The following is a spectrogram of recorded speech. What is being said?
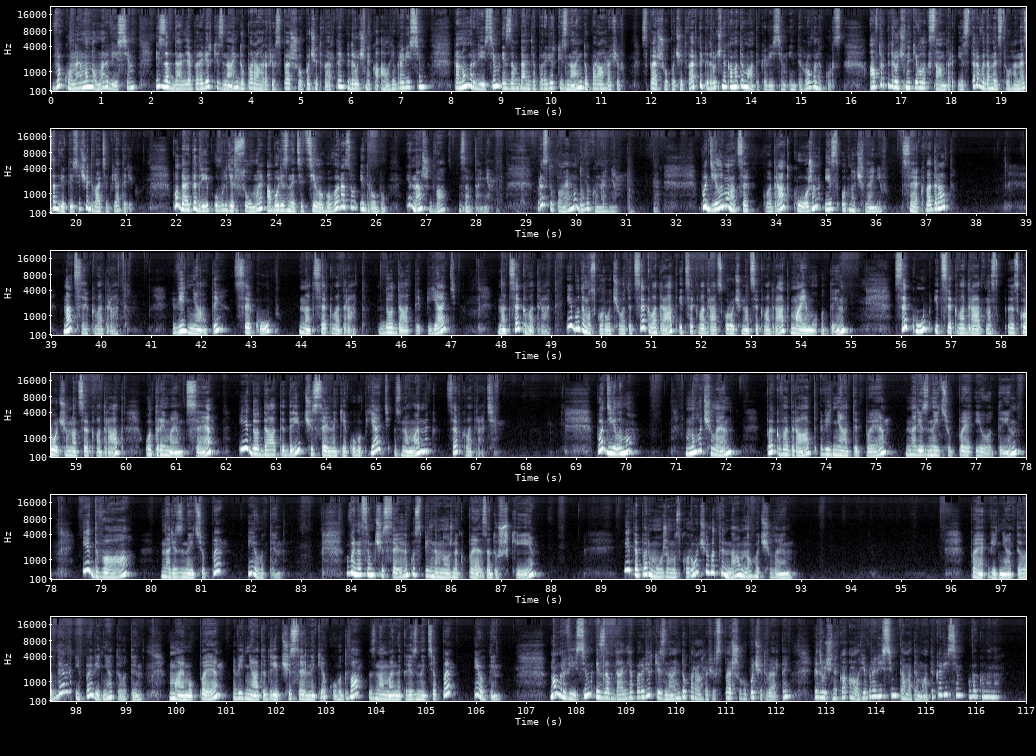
Виконуємо номер 8 із завдань для перевірки знань до параграфів з 1 по 4 підручника Алгебра 8 та номер 8 із завдань для перевірки знань до параграфів з 1 по 4 підручника Математика 8 інтегрований курс. Автор підручників Олександр Істер, видавництво Генеза 2025 рік. Подайте дріб у вигляді суми або різниці цілого виразу і дробу. І наші два завдання. Приступаємо до виконання. Поділимо на це квадрат кожен із одночленів. Це квадрат на це квадрат. Відняти це куб на це квадрат. Додати 5 на це квадрат. І будемо скорочувати це квадрат і це квадрат скорочуємо на це квадрат, маємо 1. Це куб і це квадрат е, скорочуємо на це квадрат, отримаємо це. І додати дріб, чисельник якого 5, знаменник це в квадраті. Поділимо многочлен p квадрат відняти p на різницю p і 1, і 2 на різницю p і 1. Винесемо чисельнику спільний множник p за дужки. І тепер можемо скорочувати на многочлен. P відняти 1 і P відняти 1. Маємо P відняти дріб чисельник якого 2, знаменник різниця P і 1. Номер 8 із завдань для перевірки знань до параграфів з 1 по 4 підручника Алгебра 8 та Математика 8 виконано.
